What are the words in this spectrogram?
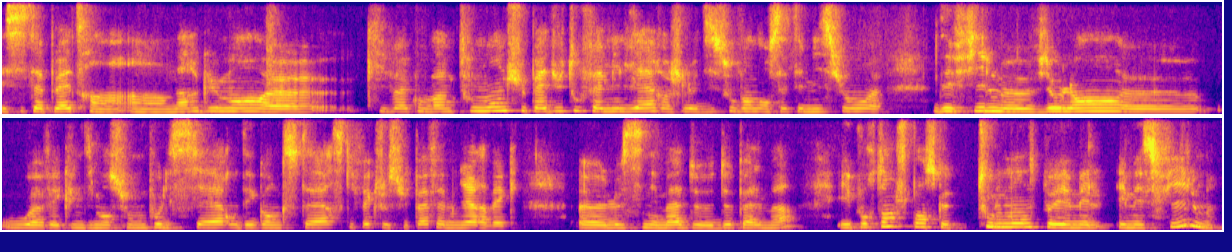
et si ça peut être un, argument euh, qui va convaincre tout le monde, je suis pas du tout familière, je le dis souvent dans cette émission, euh, des films violents ou avec une dimension policière ou des gangsters, ce qui fait que je suis pas familière avec le cinéma de, de, Palma. Et pourtant, je pense que tout le monde peut aimer, aimer ce film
